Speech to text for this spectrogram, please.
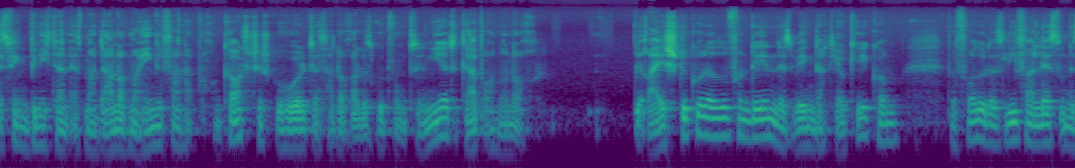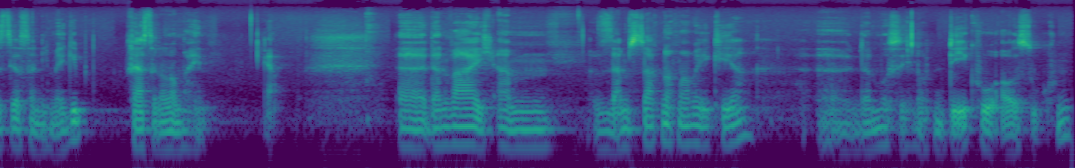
deswegen bin ich dann erstmal da nochmal hingefahren, habe noch einen Couchtisch geholt. Das hat auch alles gut funktioniert. Gab auch nur noch drei Stück oder so von denen. Deswegen dachte ich, okay, komm, bevor du das liefern lässt und es dir das dann nicht mehr gibt, fährst du da nochmal hin. Ja. Äh, dann war ich am Samstag nochmal bei Ikea. Äh, da musste ich noch Deko aussuchen.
